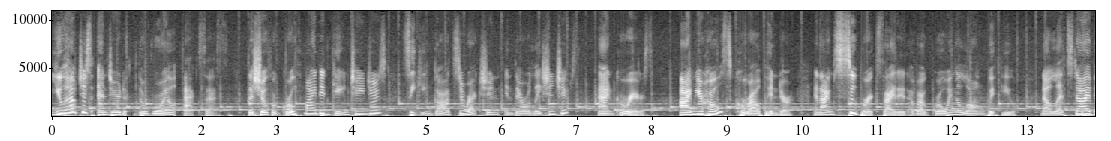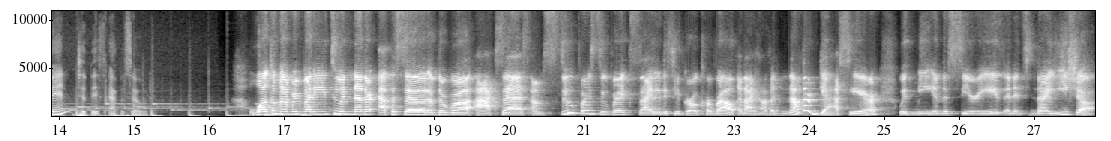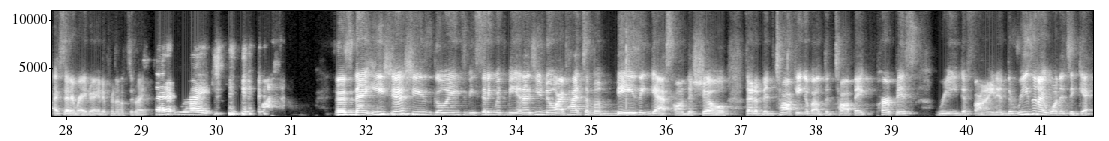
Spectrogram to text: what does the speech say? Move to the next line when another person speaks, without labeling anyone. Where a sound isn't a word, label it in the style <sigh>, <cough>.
You have just entered the Royal Access, the show for growth minded game changers seeking God's direction in their relationships and careers. I'm your host, Kerel Pinder, and I'm super excited about growing along with you. Now, let's dive in to this episode. Welcome, everybody, to another episode of the Royal Access. I'm super, super excited. It's your girl, Kerel, and I have another guest here with me in the series, and it's Nyisha. I said it right, right? I pronounced it right.
Said it right. <laughs>
There's Nyisha. She's going to be sitting with me. And as you know, I've had some amazing guests on the show that have been talking about the topic purpose redefined. And the reason I wanted to get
